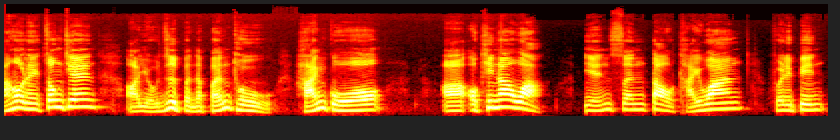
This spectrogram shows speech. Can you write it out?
然后呢，中间啊有日本的本土、韩国啊、Okinawa 延伸到台湾、菲律宾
